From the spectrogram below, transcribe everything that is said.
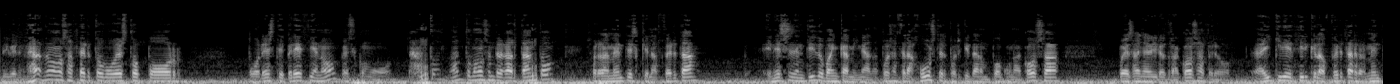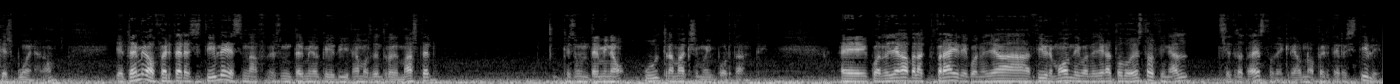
¿De verdad vamos a hacer todo esto por, por este precio, no? Que es como, ¿tanto? ¿Tanto? ¿Vamos a entregar tanto? Eso realmente es que la oferta en ese sentido va encaminada. Puedes hacer ajustes, puedes quitar un poco una cosa, puedes añadir otra cosa, pero ahí quiere decir que la oferta realmente es buena, ¿no? Y el término oferta irresistible es, un término que utilizamos dentro del máster, que es un término ultra máximo importante. Eh, cuando llega Black Friday, cuando llega Cyber Monday, cuando llega todo esto, al final se trata de esto, de crear una oferta irresistible.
